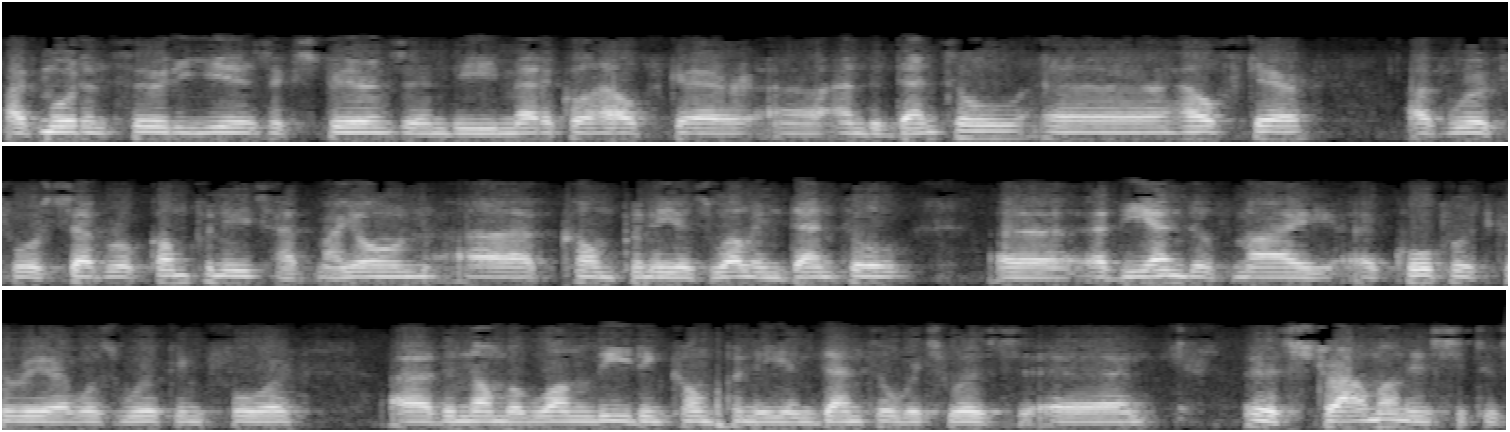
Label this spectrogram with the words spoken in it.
I've more than 30 years experience in the medical healthcare and the dental healthcare. I've worked for several companies, had my own company as well in dental. Uh, at the end of my uh, corporate career, I was working for uh, the number one leading company in dental, which was Straumann, Institut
